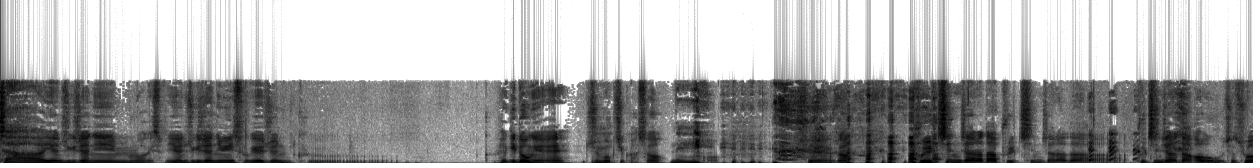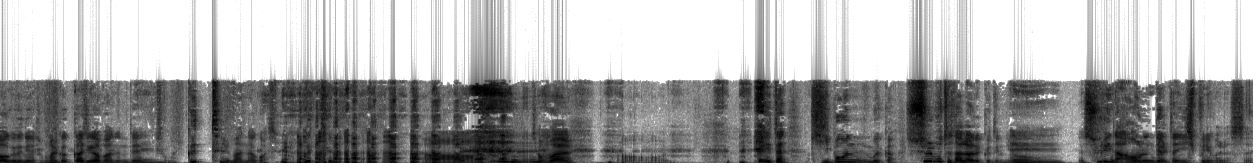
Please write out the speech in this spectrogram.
자, 이현주 기자님으로 가겠습니다. 이현주 기자님이 소개해준 그, 그 회기동에 중국집 가서 네. 어, 제가 불친절하다, 불친절하다, 불친절하다. 어우, 저 좋아하거든요. 정말 끝까지 가봤는데 네. 정말 끝을 만나고 왔습니다. 끝을. 아, 정말 어, 그러니까 일단 기본 뭐니까 술부터 달라 그랬거든요. 네. 술이 나오는데 일단 20분이 걸렸어요.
